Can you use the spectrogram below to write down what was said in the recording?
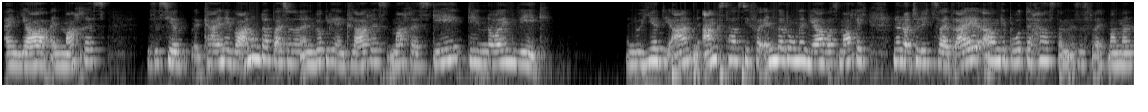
Ein Ja, ein Mach es. Es ist hier keine Warnung dabei, sondern ein wirklich ein klares Mach es. Geh den neuen Weg. Wenn du hier die Angst hast, die Veränderungen, ja, was mache ich? Wenn du natürlich zwei, drei Angebote hast, dann ist es vielleicht manchmal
